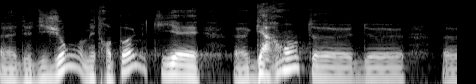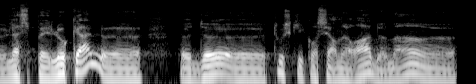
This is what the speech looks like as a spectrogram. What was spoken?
de Dijon, métropole, qui est garante de euh, l'aspect local euh, de euh, tout ce qui concernera demain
